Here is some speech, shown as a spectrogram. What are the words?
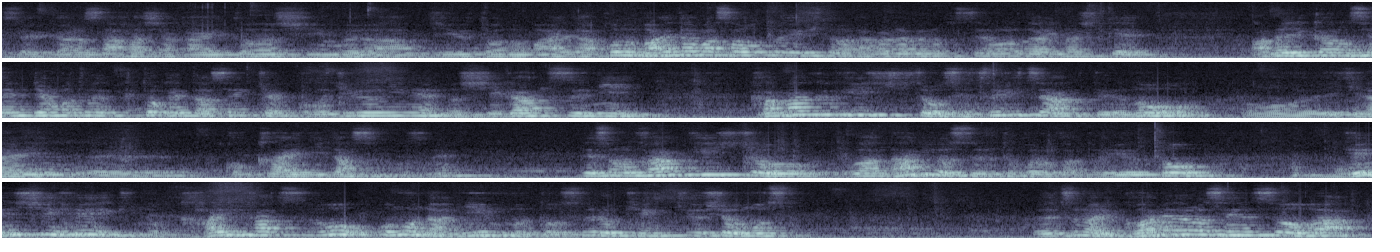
それから左派社会党の新村自由党の前田この前田正夫という人はなかなかの癖者でありましてアメリカの占領を遂げた1952年の4月に科学技術庁設立案というのをいきなり、えー、国会に出すんですね。でその科学技術庁は何をするところかというと原子兵器の開発を主な任務とする研究所を持つつまりこれらの戦争は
